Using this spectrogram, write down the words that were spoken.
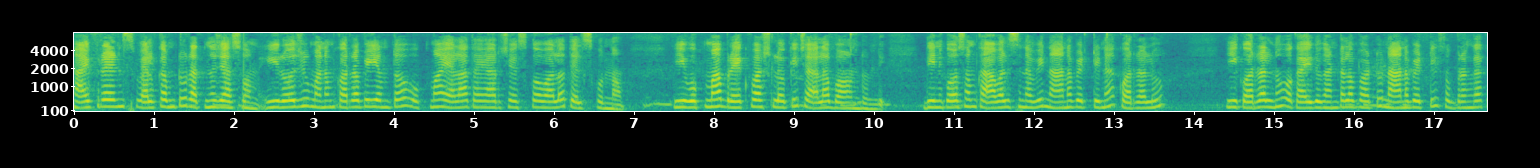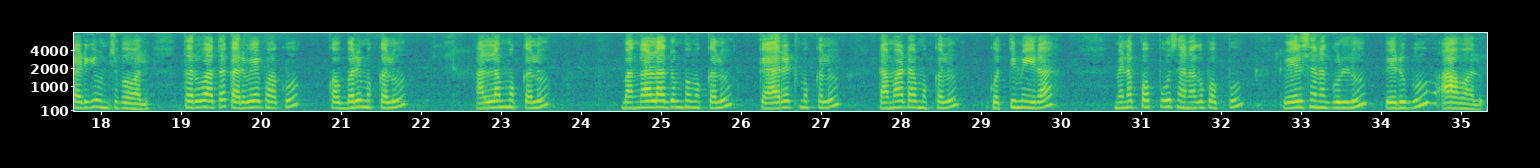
Hi friends welcome to రత్నజాస్వం ఈరోజు మనం కొర్ర బియ్యంతో ఉప్మా ఎలా తయారు చేసుకోవాలో తెలుసుకుందాం. ఈ ఉప్మా బ్రేక్ఫాస్ట్లోకి చాలా బాగుంటుంది. దీనికోసం కావలసినవి నానబెట్టిన కొర్రలు. ఈ కొర్రలను ఒక ఐదు గంటల పాటు నానబెట్టి శుభ్రంగా కడిగి ఉంచుకోవాలి. తరువాత కరివేపాకు కొబ్బరి ముక్కలు అల్లం ముక్కలు బంగాళాదుంప ముక్కలు క్యారెట్ ముక్కలు టమాటా ముక్కలు కొత్తిమీర మినప్పప్పు శనగపప్పు వేరుశనగ గుళ్ళు పెరుగు ఆవాలు.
